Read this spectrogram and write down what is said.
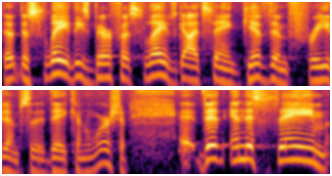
the, the slave, these barefoot slaves, God's saying, give them freedom so that they can worship. Eh, in this same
